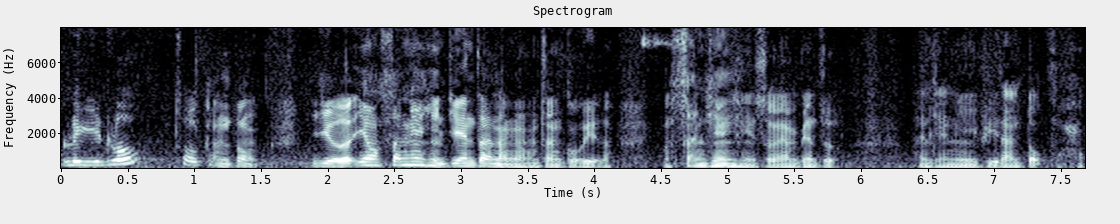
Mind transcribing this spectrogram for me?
里喽，超感动。有的用三天行，今天在南港站过夜的，用三天行首样编组，三千零一皮蛋豆腐好，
